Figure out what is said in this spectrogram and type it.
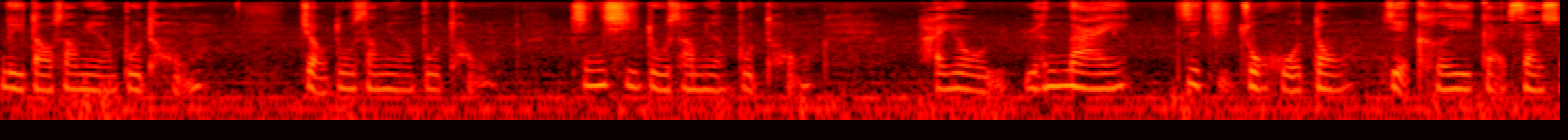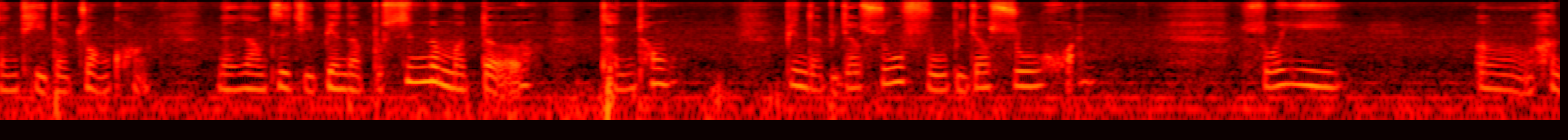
力道上面的不同，角度上面的不同，精细度上面的不同，还有原来自己做活动也可以改善身体的状况，能让自己变得不是那么的疼痛，变得比较舒服、比较舒缓，所以。嗯，很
